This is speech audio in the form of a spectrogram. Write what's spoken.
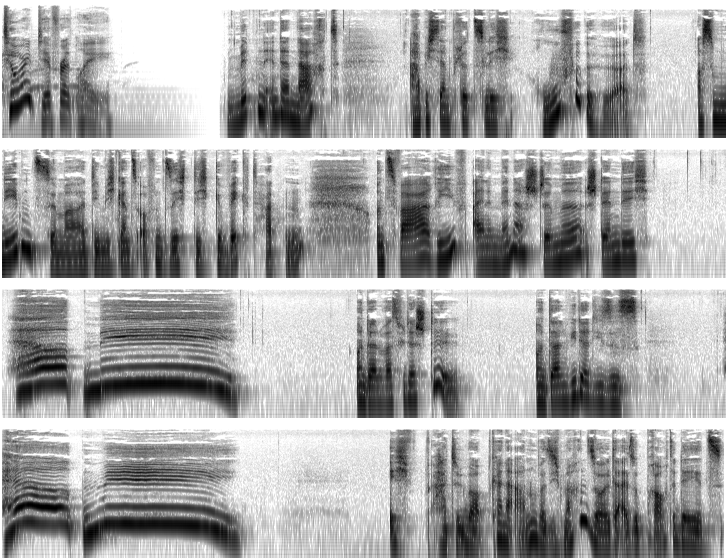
Tour differently. Mitten in der Nacht habe ich dann plötzlich Rufe gehört aus dem Nebenzimmer, die mich ganz offensichtlich geweckt hatten. Und zwar rief eine Männerstimme ständig Help me! Und dann war es wieder still. Und dann wieder dieses Help me! Ich hatte überhaupt keine Ahnung, was ich machen sollte. Also brauchte der jetzt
